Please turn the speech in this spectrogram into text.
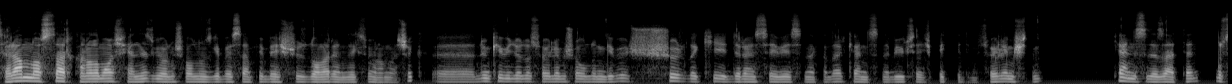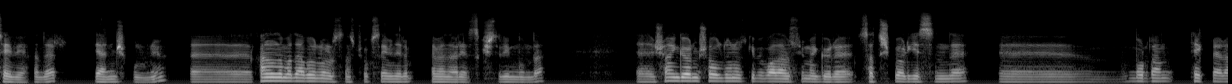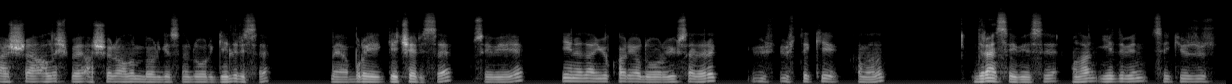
Selam dostlar, kanalıma hoş geldiniz. Görmüş olduğunuz gibi S&P 500 dolar endeksi önüm açık. Ee, dünkü videoda söylemiş olduğum gibi şuradaki direnç seviyesine kadar kendisine bir yükseliş beklediğimi söylemiştim. Kendisi de zaten bu seviyeye kadar gelmiş bulunuyor. Ee, kanalıma da abone olursanız çok sevinirim. Hemen araya sıkıştırayım bunu da. Ee, şu an görmüş olduğunuz gibi balansiyuma göre satış bölgesinde ee, buradan tekrar aşağı alış ve aşağı alım bölgesine doğru gelir ise veya burayı geçer ise bu seviyeye yeniden yukarıya doğru yükselerek üst, üstteki kanalın direnç seviyesi olan 7800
